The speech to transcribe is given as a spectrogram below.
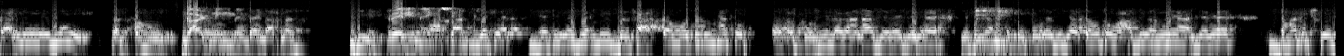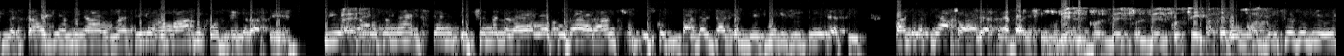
गार्डनिंग में ही करता हूँ गार्डनिंग में? स्पेंड अपना जी. साथ साथ जैसे जैसे जैसे अभी बरसात का मौसम है तो पौधे लगाना जगह जगह जैसे हम्म, हम्म। खेतों में भी जाता हूँ तो वहाँ भी हमने हर जगह भी स्पेस लगता है कि हमें यहाँ होना चाहिए हम वहाँ भी पौधे लगाते हैं। तो ये ऐसा मौसम है? इस टाइम इस समय लगाया हुआ पौधा आराम से उसको बार जाकर देखने की ज़रूरत नहीं रहती। पानी अपने आप आ जाता है बारिश के में। बिल्कुल बिल्कुल बिल्कुल सही बात है। तो बहुत दूसरों से भी यही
